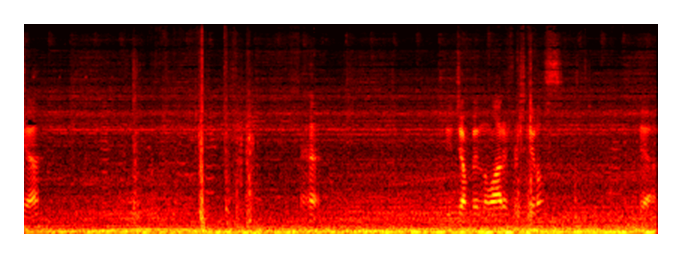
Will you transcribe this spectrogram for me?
Yeah. you jump in the water for Skittles? Yeah.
